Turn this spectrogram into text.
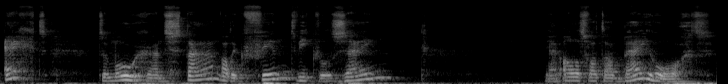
echt te mogen gaan staan wat ik vind, wie ik wil zijn. Ja, en alles wat daarbij hoort.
